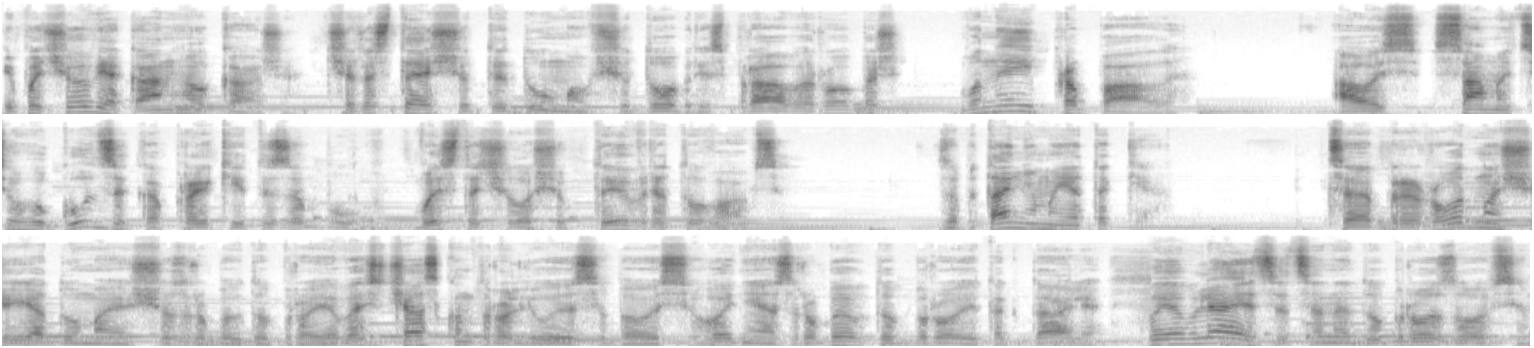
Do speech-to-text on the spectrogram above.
І почув, як ангел каже: через те, що ти думав, що добрі справи робиш, вони й пропали. А ось саме цього гудзика, про який ти забув, вистачило, щоб ти врятувався. Запитання моє таке: це природно, що я думаю, що зробив добро. Я весь час контролюю себе. Ось сьогодні я зробив добро і так далі. Виявляється, це не добро зовсім.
